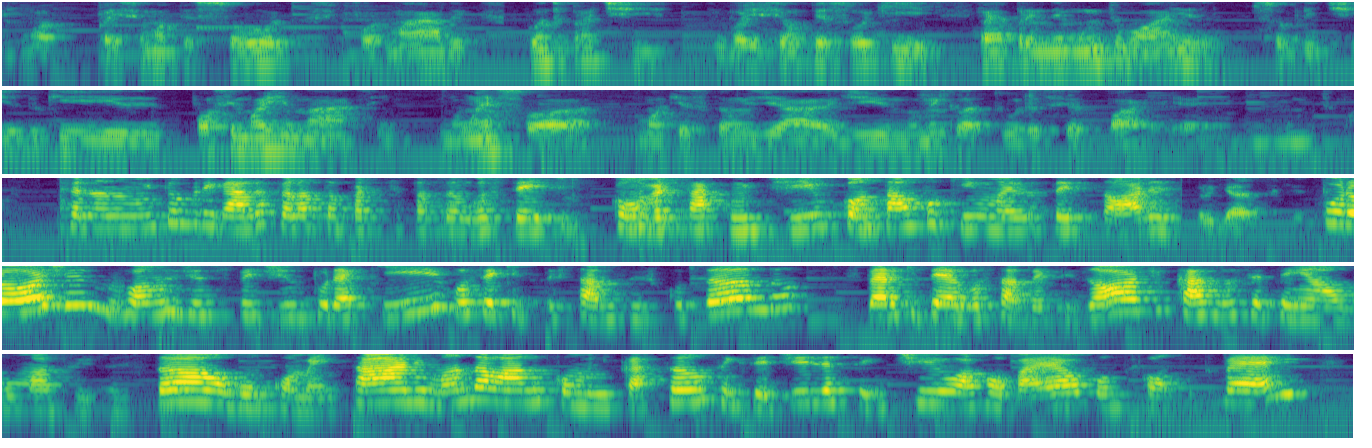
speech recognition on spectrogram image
uma, vai ser uma pessoa se formada, quanto para ti. Tu vai ser uma pessoa que vai aprender muito mais sobre ti do que possa imaginar, assim. Não é só uma questão de, ah, de nomenclatura ser pai, é muito mais. Fernando, muito obrigada pela tua participação. Gostei de conversar contigo, contar um pouquinho mais da tua história. Obrigado, Skip. Por hoje, vamos despedindo por aqui. Você que está nos escutando, espero que tenha gostado do episódio. Caso você tenha alguma sugestão, algum comentário, manda lá no comunicação sem cedilha, sentiu,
